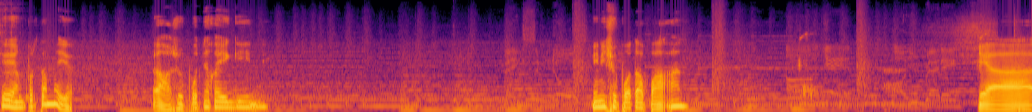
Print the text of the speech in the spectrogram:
Ya yang pertama ya. Ah supportnya kayak gini. Ini support apaan? Ya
